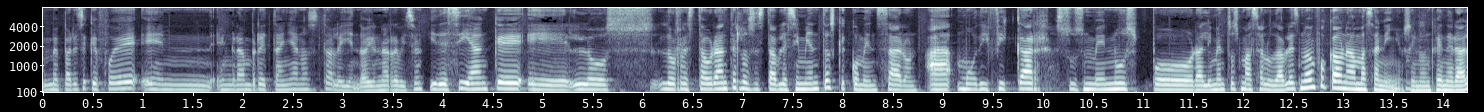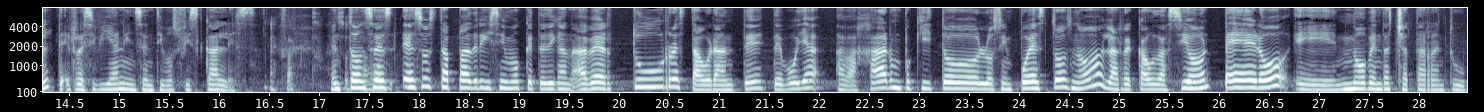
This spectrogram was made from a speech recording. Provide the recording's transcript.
me parece que fue en, en Gran Bretaña, no se estaba leyendo, hay una revisión, y decían que eh, los, los restaurantes, los establecimientos que comenzaron a modificar sus menús por alimentos más saludables, no enfocado nada más a niños, sino en general, te- recibían incentivos fiscales. Exacto. Eso está Entonces, bueno. eso está padrísimo que te digan, a ver, tu restaurante, te voy a, a bajar un poquito los impuestos, ¿no? La recaudación, pero eh, no vendas chatarra en tu,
